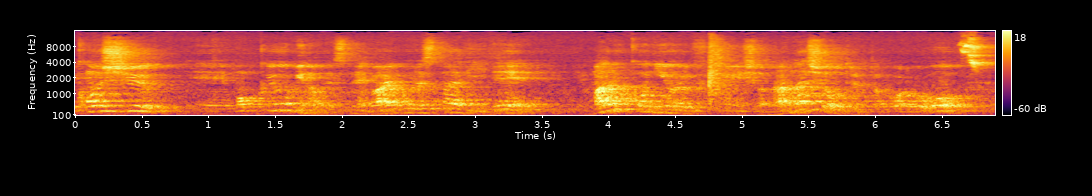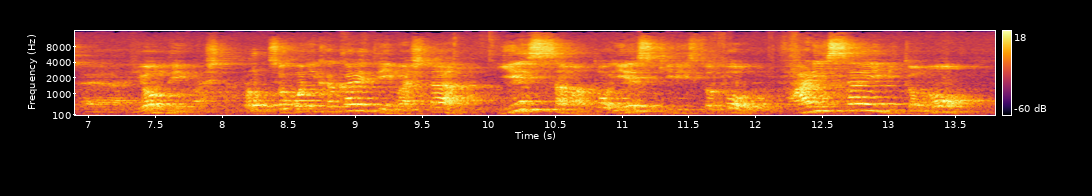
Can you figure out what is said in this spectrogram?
今週木曜日のですねバイブルスタディでマルコによる福音書7章というところを、えー、読んでいました。そこに書かれていましたイエス様とイエス・キリストとファリサイ人の、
